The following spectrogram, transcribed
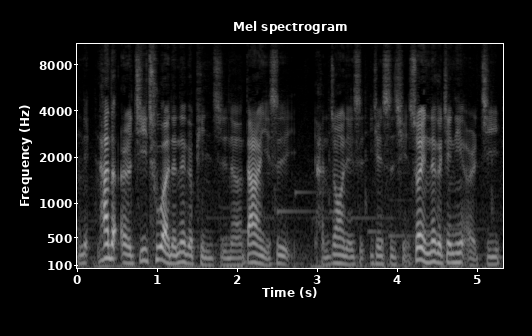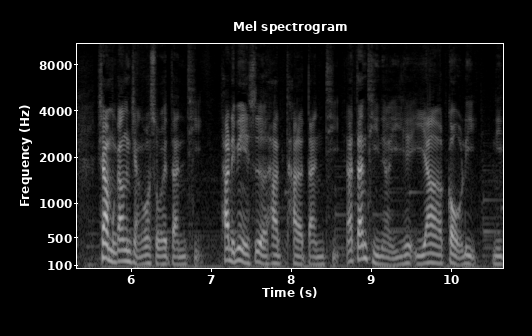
你它的耳机出来的那个品质呢，当然也是很重要的一一件事情。所以那个监听耳机，像我们刚刚讲过所谓单体，它里面也是有它它的单体。那单体呢，也一样要够力，你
